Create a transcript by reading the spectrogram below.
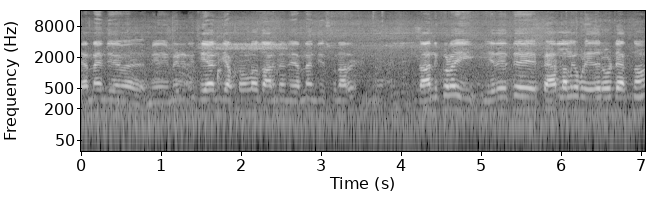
నిర్ణయం ఇమీడియట్గా చేయాలని చెప్పడంలో దాని మీద నిర్ణయం తీసుకున్నారు. దానికి కూడా ఏదైతే ప్యారలల్గా ఇప్పుడు ఏదో రోడ్డు వేస్తున్నాం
